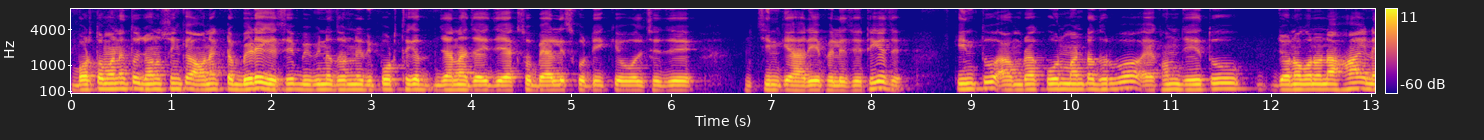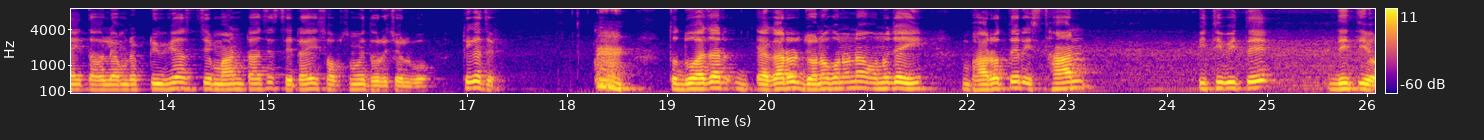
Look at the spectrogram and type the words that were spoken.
বর্তমানে তো জনসংখ্যা অনেকটা বেড়ে গেছে, বিভিন্ন ধরনের রিপোর্ট থেকে জানা যায় যে একশো বিয়াল্লিশ কোটি কেউ বলছে যে চীনকে হারিয়ে ফেলেছে, ঠিক আছে? কিন্তু আমরা কোন মানটা ধরবো? এখন যেহেতু জনগণনা হয় নাই, তাহলে আমরা প্রিভিয়াস যে মানটা আছে, সেটাই সবসময় ধরে চলবো। ঠিক আছে? তো দু হাজার এগারোর জনগণনা অনুযায়ী ভারতের স্থান পৃথিবীতে দ্বিতীয়।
